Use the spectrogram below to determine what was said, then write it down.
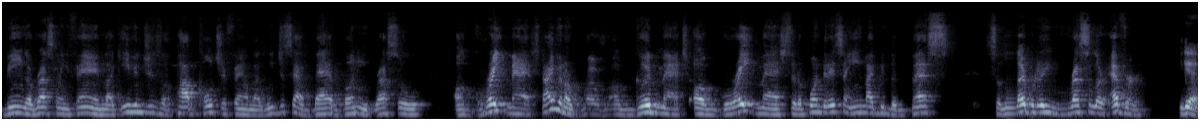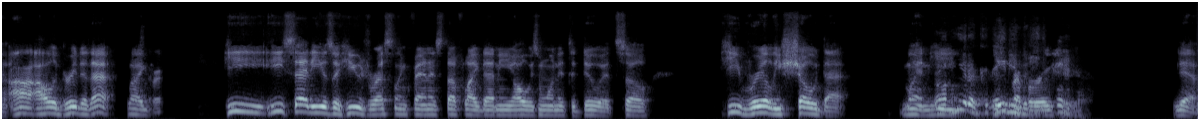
being a wrestling fan, like even just a pop culture fan. Like we just had Bad Bunny wrestle a great match, not even a, a good match, a great match to the point that they're saying he might be the best celebrity wrestler ever. Yeah, I, I'll agree to that. Like Right. He he said he was a huge wrestling fan and stuff like that, and he always wanted to do it. So he really showed that when Bro, he oh, he had a Canadian preparation. Yeah,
